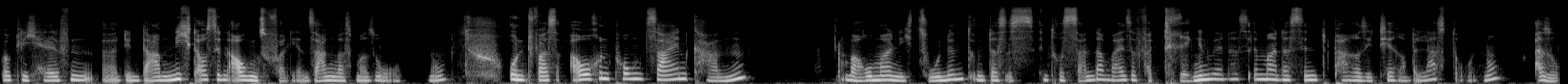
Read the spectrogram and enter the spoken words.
wirklich helfen, äh, den Darm nicht aus den Augen zu verlieren, sagen wir es mal so. Ne? Und was auch ein Punkt sein kann, warum man nicht zunimmt, und das ist interessanterweise, verdrängen wir das immer, das sind parasitäre Belastungen. Ne? Also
